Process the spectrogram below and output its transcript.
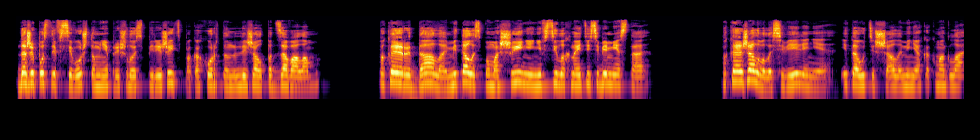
Даже после всего, что мне пришлось пережить, пока Хортон лежал под завалом. Пока я рыдала, металась по машине, не в силах найти себе места. Пока я жаловалась Велине, и та утешала меня как могла.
